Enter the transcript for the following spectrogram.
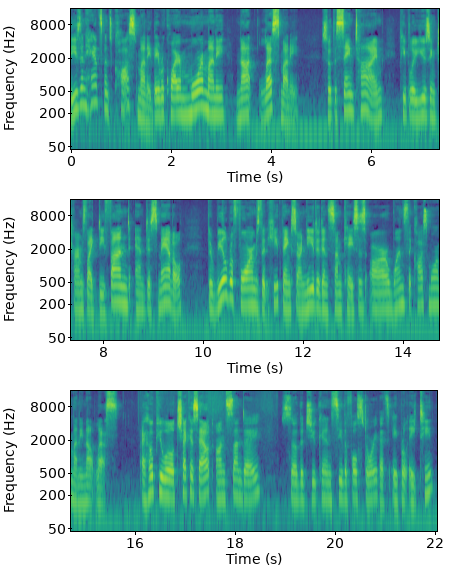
these enhancements cost money. They require more money, not less money. So at the same time, people are using terms like defund and dismantle. The real reforms that he thinks are needed in some cases are ones that cost more money, not less. I hope you will check us out on Sunday so that you can see the full story. That's April 18th.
